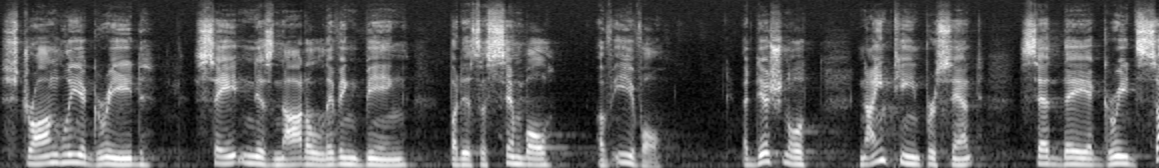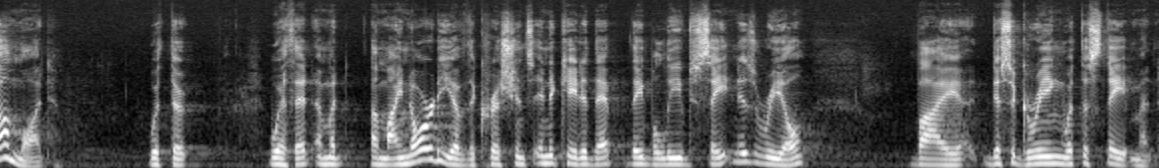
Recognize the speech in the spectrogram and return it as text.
strongly agreed Satan is not a living being, but is a symbol of evil. Additional 19% said they agreed somewhat with, the, with it. A, a minority of the Christians indicated that they believed Satan is real by disagreeing with the statement.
